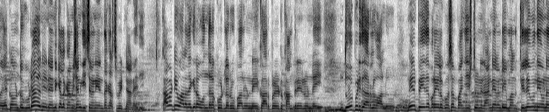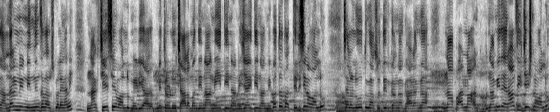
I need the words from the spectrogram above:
అకౌంట్ కూడా నేను ఎన్నికల కమిషన్కి ఇచ్చిన నేను ఎంత ఖర్చు పెట్టినా అనేది. కాబట్టి వాళ్ళ దగ్గర వందల కోట్ల రూపాయలు ఉన్నాయి కార్పొరేట్ కంపెనీలు ఉన్నాయి దోపిడీదారులు వాళ్ళు. నేను పేద ప్రజల కోసం పనిచేస్తున్న రండి అంటే మన తెలివి ఉంది ఉన్నది అందరిని నేను నిందించదలుచుకోలే కానీ నాకు చేసే వాళ్ళు మీడియా మిత్రులు చాలామంది నా నీతి నా నిజాయితీ నా నిబద్ధత తెలిసిన వాళ్ళు చాలా లోతుగా సుదీర్ఘంగా గాఢంగా నా ప- నా నా మీద ఎనాలిసిస్ చేసిన వాళ్ళు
